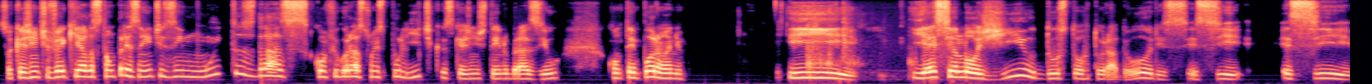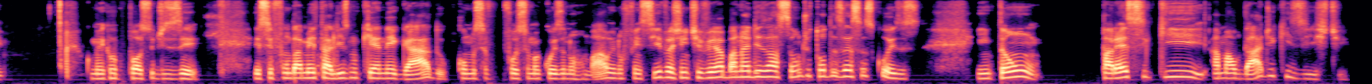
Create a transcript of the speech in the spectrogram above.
Só que a gente vê que elas estão presentes em muitas das configurações políticas que a gente tem no Brasil contemporâneo. E, e esse elogio dos torturadores, esse, esse como é que eu posso dizer, esse fundamentalismo que é negado como se fosse uma coisa normal, inofensiva, a gente vê a banalização de todas essas coisas. Então, parece que a maldade que existe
